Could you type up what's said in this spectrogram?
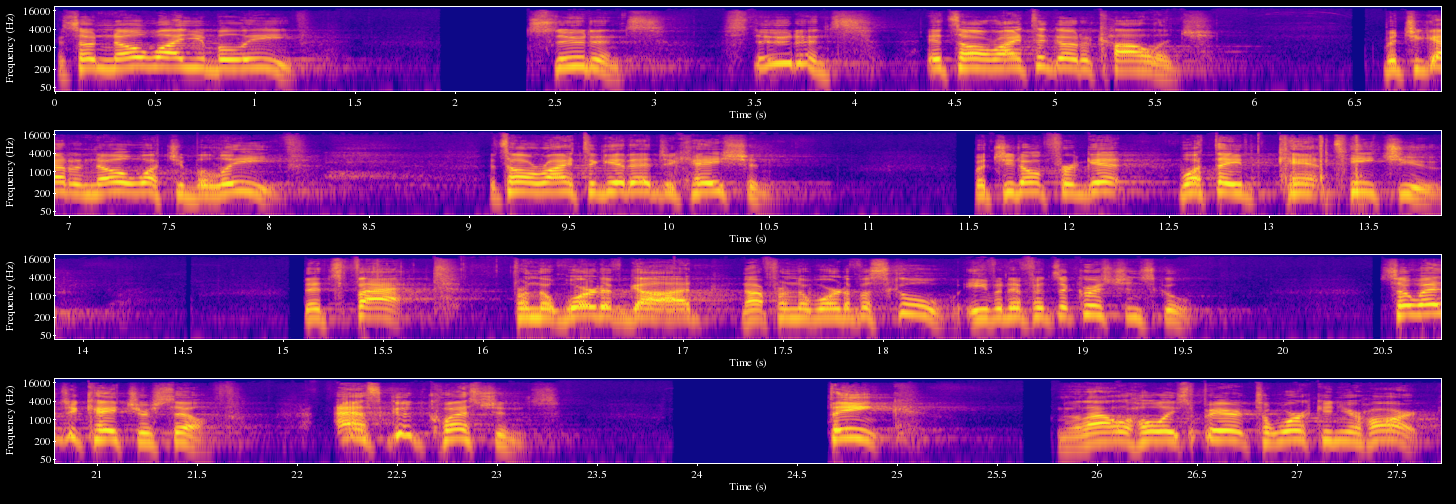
And so know why you believe. Students, students, it's all right to go to college, but you got to know what you believe. It's all right to get education, but you don't forget what they can't teach you. That's fact from the Word of God, not from the Word of a school, even if it's a Christian school. So educate yourself. Ask good questions. Think and allow the Holy Spirit to work in your heart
